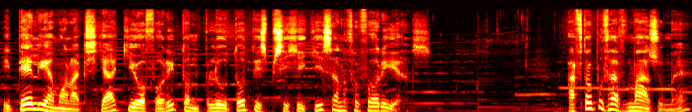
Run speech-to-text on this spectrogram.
Η τέλεια μοναξιά κυοφορεί τον πλούτο της ψυχικής ανθοφορίας. Αυτό που θαυμάζουμε,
